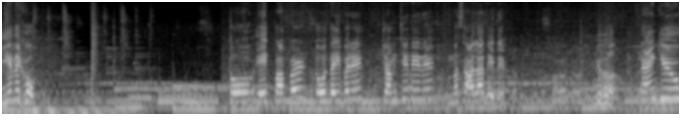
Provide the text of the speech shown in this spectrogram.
ये देखो। तो एक पापड़, दो दही बड़े, चमचे दे दे, मसाला दे दे। थैंक यू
